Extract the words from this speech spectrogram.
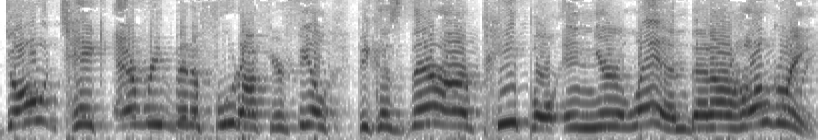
Don't take every bit of food off your field because there are people in your land that are hungry.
